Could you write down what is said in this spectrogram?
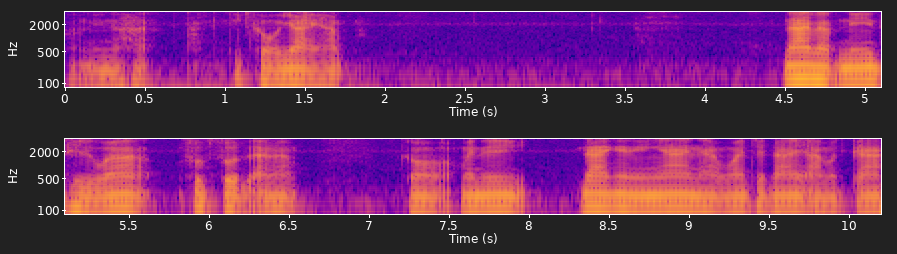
อันนี้นะฮะจิโกใหญ่ครับ ได้แบบนี้ถือว่าสุดๆแล้วครับ ก็ไม่ได้ ได้กันง่ายๆนะครับ ว่าจะได้อามาก้า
